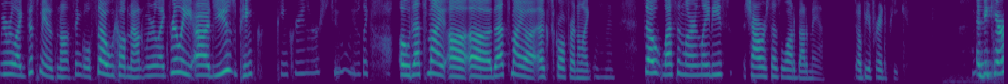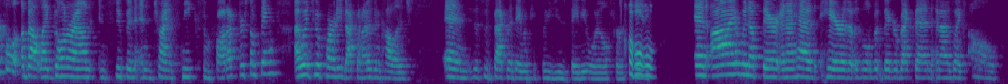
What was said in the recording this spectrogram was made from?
We were like, this man is not single. So we called him out and we were like, really, uh, do you use pink pink razors too? He was like, oh, that's my uh uh that's my uh ex-girlfriend. I'm like, mm-hmm. so lesson learned, ladies, a shower says a lot about a man. Don't be afraid to peek. And be careful about like going around and snooping and trying to sneak some product or something. I went to a party back when I was in college And this was back in the day when people used baby oil for. Oh, And I went up there and I had hair that was a little bit bigger back then. And I was like, oh,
